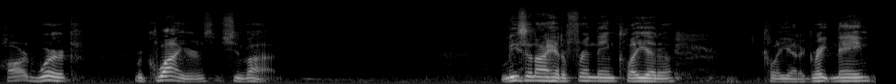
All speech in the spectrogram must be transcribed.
Hard work requires Shabbat. Lisa and I had a friend named Clayetta. Clayetta, great name,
